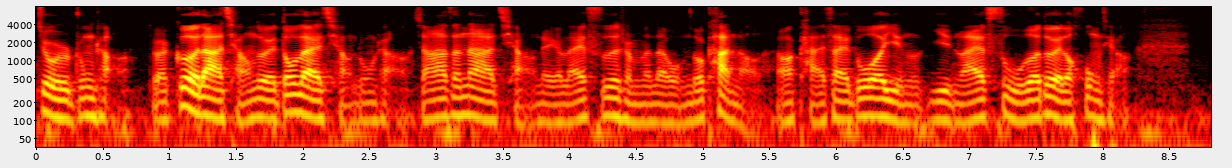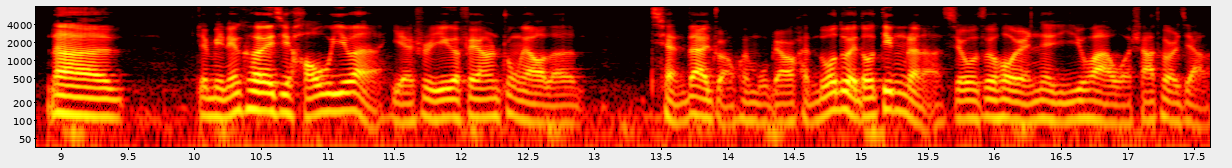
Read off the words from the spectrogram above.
就是中场，对吧？各大强队都在抢中场，像阿森纳抢这个莱斯什么的，我们都看到了，然后凯塞多引引来四五个队的哄抢，那这米林科维奇毫无疑问也是一个非常重要的。潜在转会目标，很多队都盯着呢。结果最后人家一句话，我沙特见了，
